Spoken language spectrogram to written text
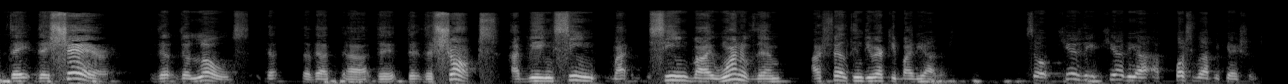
they, they share the, the loads uh, the, the, the, shocks are being seen by, seen by one of them are felt indirectly by the others. So here's the, here are the uh, possible applications.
